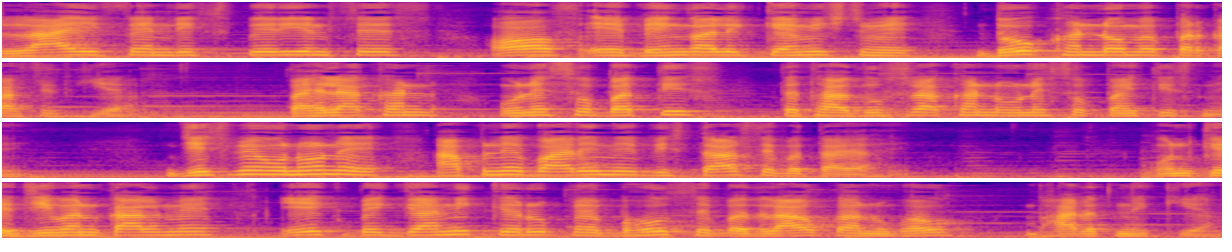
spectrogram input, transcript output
life and experiences of a Bengali chemist में दो खंडों में प्रकाशित किया। पहला खंड 1932 तथा दूसरा खंड 1935 में, जिसमें उन्होंने अपने बारे में विस्तार से बताया है। उनके जीवन काल में एक वैज्ञानिक के रूप में बहुत से बदलाव का अनुभव भारत ने किया।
